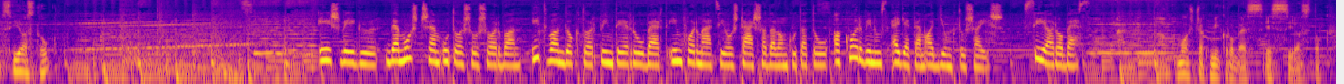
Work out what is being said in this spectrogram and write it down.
Sziasztok! És végül, de most sem utolsó sorban, itt van dr. Pintér Róbert információs társadalomkutató, a Corvinus Egyetem adjunktusa is. Szia Robesz! Most csak mikrobesz, és sziasztok.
